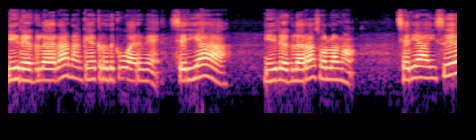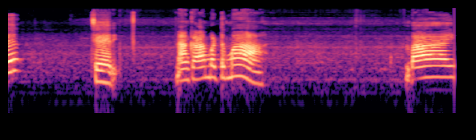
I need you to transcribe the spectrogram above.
நீ ரெகுலராக நான் கேட்குறதுக்கு வருவேன். சரியா? நீ ரெகுலராக சொல்லணும். சரியா ஐஸு சரி. நான் கிளம்பட்டுமா? பாய்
